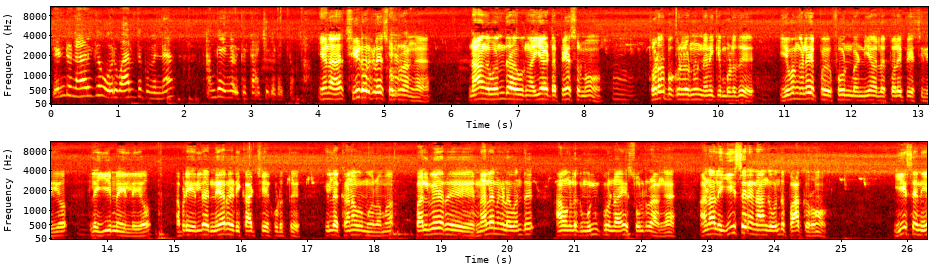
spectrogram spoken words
ரெண்டு நாளைக்கு ஒரு வாரத்துக்கு முன்ன அங்கே எங்களுக்கு காட்சி கிடைக்கும். ஏன்னா சீடர்களே சொல்றாங்க நாங்க வந்து அவங்க ஐயாட்ட பேசணும். தொடர்பு கொள்ளணும்னு நினைக்கும் பொழுது இவங்களே இப்போ ஃபோன் பண்ணியோ இல்லை தொலைபேசிலேயோ இல்லை இமெயிலையோ அப்படி இல்லை நேரடி காட்சியை கொடுத்து இல்லை கனவு மூலமாக பல்வேறு நலன்களை வந்து அவங்களுக்கு முன்பின்னாயே சொல்கிறாங்க ஆனால் ஈசனை நாங்கள் வந்து பார்க்குறோம். ஈசனே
